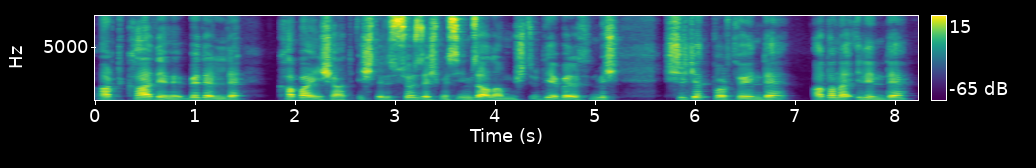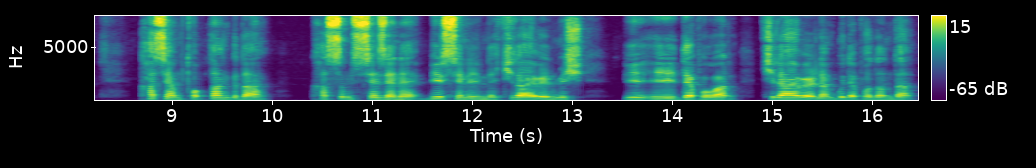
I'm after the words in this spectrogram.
artı KDV bedeliyle kaba inşaat işleri sözleşmesi imzalanmıştır diye belirtilmiş. Şirket portföyünde Adana ilinde Kasem Toptan Gıda Kasım Sezen'e bir seneliğine kiraya verilmiş bir e, depo var. Kiraya verilen bu depodan da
